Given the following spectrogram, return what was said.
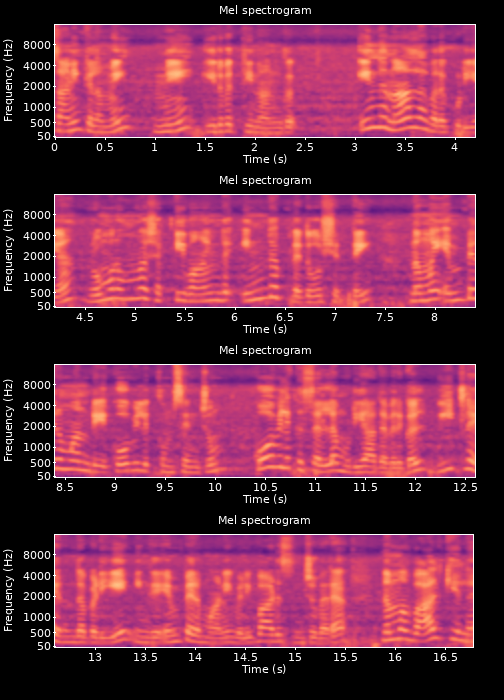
சனிக்கிழமை மே இருபத்தி நான்கு. இந்த நாளில் வரக்கூடிய ரொம்ப ரொம்ப சக்தி வாய்ந்த இந்த பிரதோஷத்தை நம்ம எம்பெருமானுடைய கோவிலுக்கும் சென்றும் கோவிலுக்கு செல்ல முடியாதவர்கள் வீட்டில் இருந்தபடியே நீங்கள் எம்பெருமானை வழிபாடு செஞ்சு வர நம்ம வாழ்க்கையில்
